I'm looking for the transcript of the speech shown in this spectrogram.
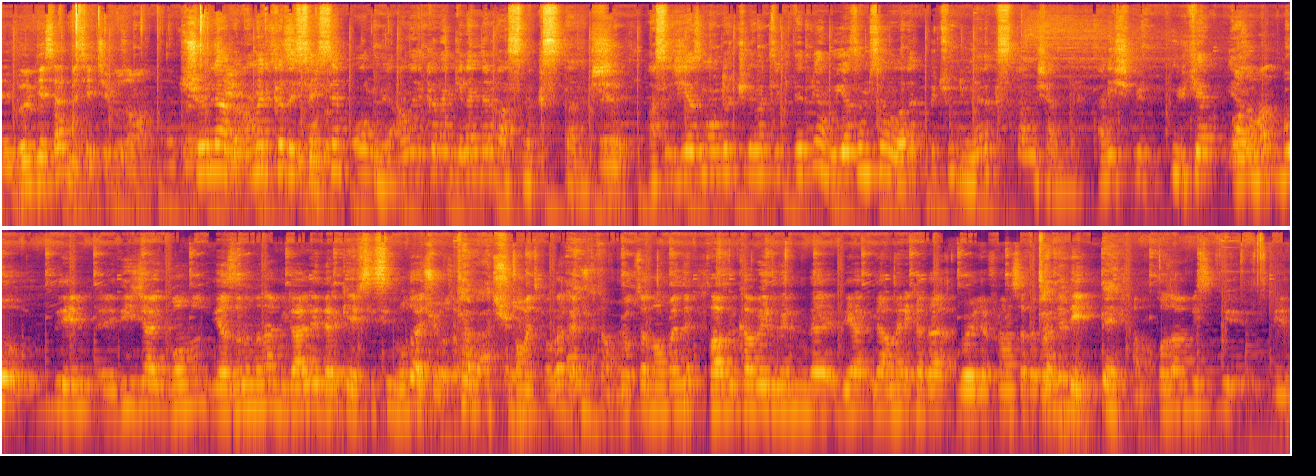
E, bölgesel mi seçecek o zaman? Böyle Şöyle abi şey, Amerika'da FCC modu. seçsen olmuyor. Amerika'dan gelenler de aslında kısıtlanmış. Evet. Aslında cihazın 14 kilometre gidebiliyor ama bu yazılımsal olarak bütün dünyada kısıtlanmış halde. Hani hiçbir ülke... O zaman bu diyelim e, DJI Go'nun yazılımına müdahale ederek FCC modu açıyor o zaman. Tabii açıyor. Otomatik olarak açıyor Aynen. tamam. Yoksa normalde fabrika verilerinde diğer Amerika'da böyle Fransa'da böyle Tabii, değil. değil. Tamam. O zaman biz bir, bir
